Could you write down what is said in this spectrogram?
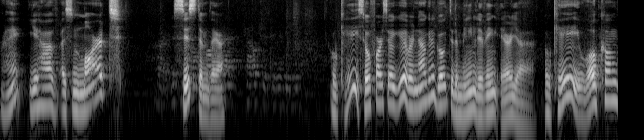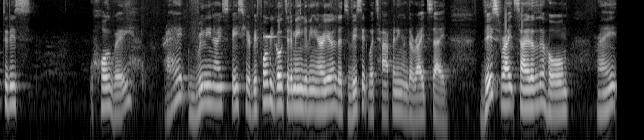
Right? You have a smart system there. Okay, so far so good. We're now to go to the main living area. Okay, welcome to this hallway right? Really nice space here. Before we go to the main living area, let's visit what's happening on the right side. This right side of the home, right,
